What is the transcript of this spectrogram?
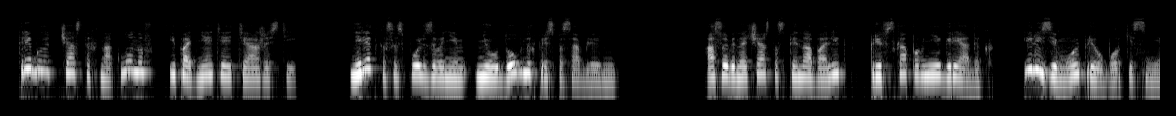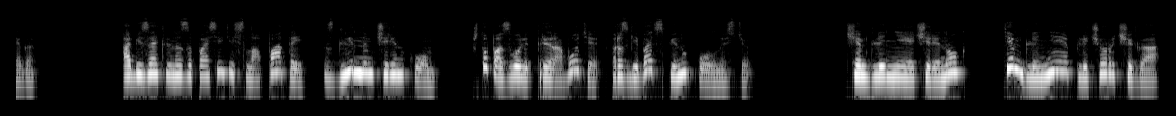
требуют частых наклонов и поднятия тяжестей, нередко с использованием неудобных приспособлений. Особенно часто спина болит при вскапывании грядок или зимой при уборке снега. Обязательно запаситесь лопатой с длинным черенком, что позволит при работе разгибать спину полностью. Чем длиннее черенок, тем длиннее плечо рычага,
